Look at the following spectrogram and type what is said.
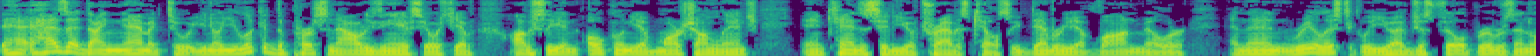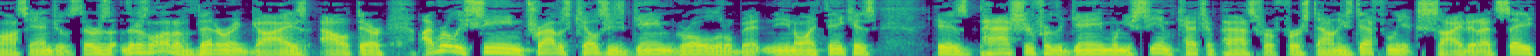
has that dynamic to it. You know, you look at the personalities in the AFC West. You have obviously in Oakland, you have Marshawn Lynch. In Kansas City, you have Travis Kelce. Denver, you have Von Miller, and then realistically, you have just Philip Rivers in Los Angeles. There's there's a lot of veteran guys out there. I've really seen Travis Kelce's game grow a little bit, and you know, I think his his passion for the game. When you see him catch a pass for a first down, he's definitely excited. I'd say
